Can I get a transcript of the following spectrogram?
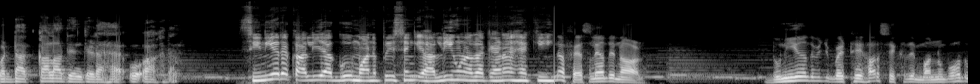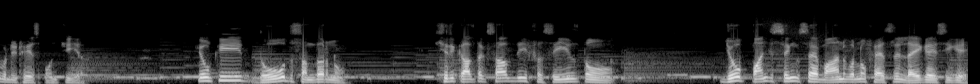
ਵੱਡਾ ਕਾਲਾ ਦਿਨ ਜਿਹੜਾ ਹੈ ਉਹ ਆਖਦਾ ਸੀਨੀਅਰ ਅਕਾਲੀ ਆਗੂ ਮਨਪ੍ਰੀਤ ਸਿੰਘ ਯਾਲੀ ਹੁਣਾਂ ਦਾ ਕਹਿਣਾ ਹੈ ਕਿ ਇਹਨਾਂ ਫੈਸਲਿਆਂ ਦੇ ਨਾਲ ਦੁਨੀਆ ਦੇ ਵਿੱਚ ਬੈਠੇ ਹਰ ਸਿੱਖ ਦੇ ਮਨ ਨੂੰ ਬਹੁਤ ਵੱਡੀ ਠੇਸ ਪਹੁੰਚੀ ਆ। ਕਿਉਂਕਿ 2 ਦਸੰਬਰ ਨੂੰ ਸ਼੍ਰੀ ਅਕਾਲ ਤਖਤ ਸਾਹਿਬ ਦੀ ਫਸੀਲ ਤੋਂ ਜੋ ਪੰਜ ਸਿੰਘ ਸਹਿਬਾਨ ਵੱਲੋਂ ਫੈਸਲੇ ਲਏ ਗਏ ਸੀਗੇ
